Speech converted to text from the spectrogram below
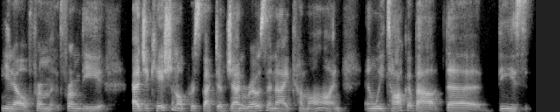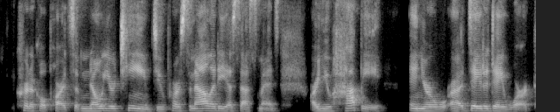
you know from from the educational perspective jen rose and i come on and we talk about the these critical parts of know your team, do personality assessments. Are you happy in your uh, day-to-day work?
